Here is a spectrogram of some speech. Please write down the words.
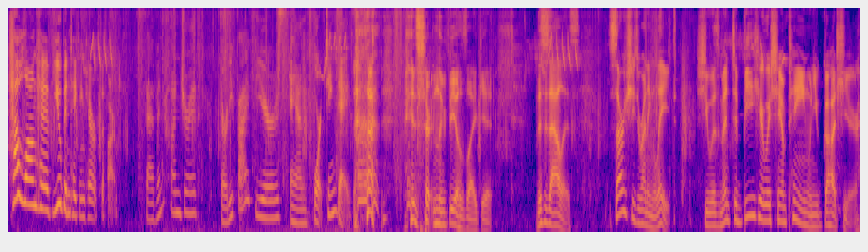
how long have you been taking care of the farm? 735 years and 14 days. It certainly feels like it. This is Alice. Sorry she's running late. She was meant to be here with champagne when you got here.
